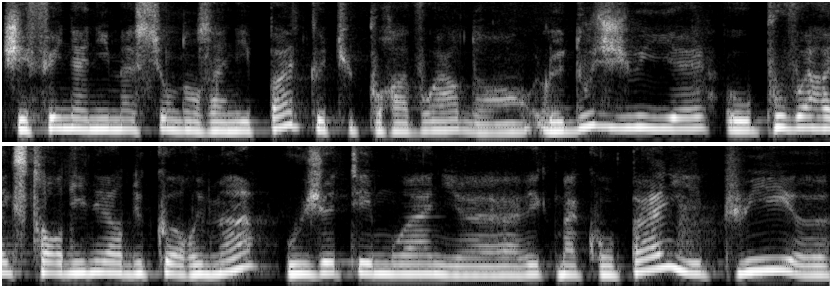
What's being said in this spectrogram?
J'ai fait une animation dans un EHPAD que tu pourras voir dans le 12 juillet au pouvoir extraordinaire du corps humain, où je témoigne euh, avec ma compagne, et puis euh,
